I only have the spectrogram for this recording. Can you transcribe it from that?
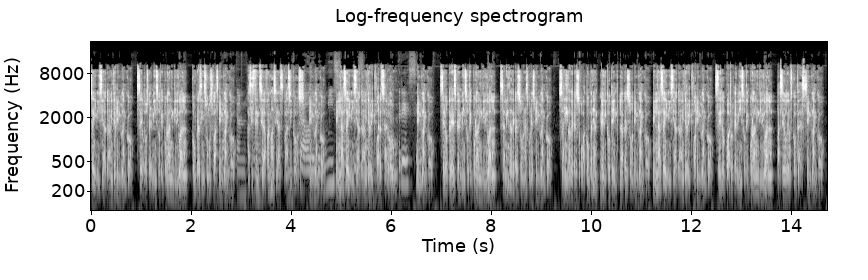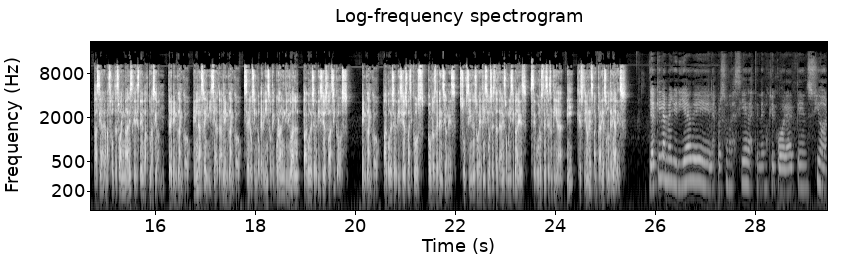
enlace iniciar trámite en blanco. 02 permiso temporal individual. Compras insumos básicos en blanco. Asistencia a farmacias básicos en blanco. Enlace iniciar trámite ritual 0 en blanco. 03 permiso temporal individual. Salida de personas con en blanco. Salida de persona acompañan médico que la persona en blanco. Enlace iniciar trámite ritual en blanco. 04 permiso temporal individual. Paseo de mascotas en blanco. Pasear a mascotas o animales que estén bajo vacunación. en blanco. Enlace iniciar trámite en blanco. 05 permiso temporal individual. Pago de servicios básicos. En blanco. Pago de servicios básicos. Cobros de pensiones. Subsidios o beneficios estatales o municipales. Seguros de cesantía y gestiones bancarias o notariales. Ya que la mayoría de las personas ciegas tenemos que cobrar pensión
